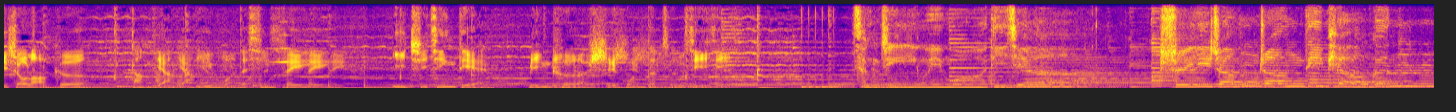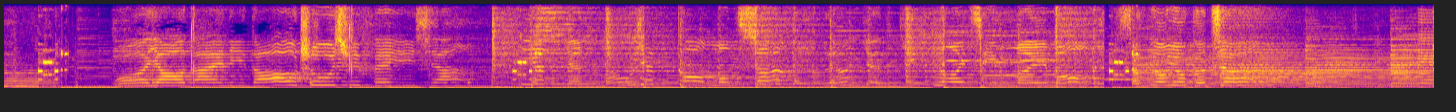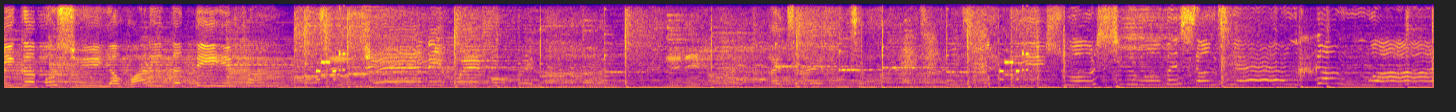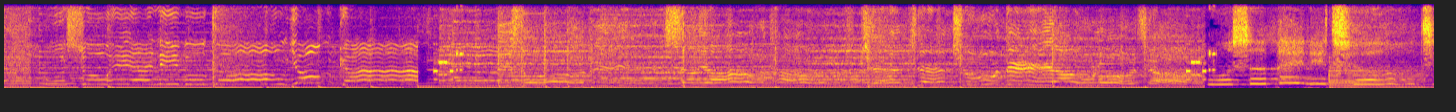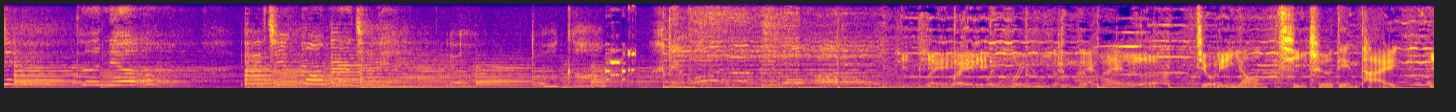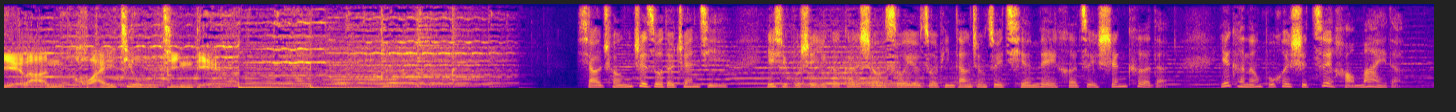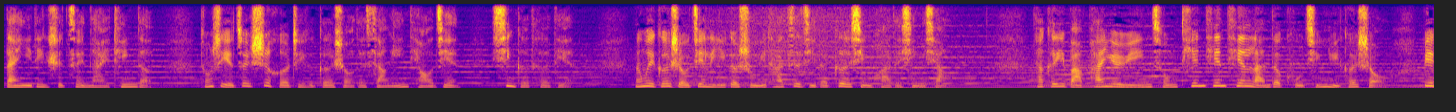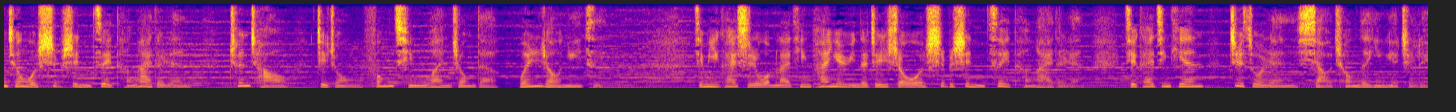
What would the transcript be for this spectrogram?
首老歌，荡漾你我的心扉；一曲经典，铭刻时光的足迹。曾经以为我的家是一张张的票根，不需要华丽的地方。幺汽车电台夜阑怀旧经典。小虫制作的专辑，也许不是一个歌手所有作品当中最前卫和最深刻的，也可能不会是最好卖的，但一定是最耐听的，同时也最适合这个歌手的嗓音条件、性格特点，能为歌手建立一个属于他自己的个性化的形象。他可以把潘越云从天天天蓝的苦情女歌手，变成我是不是你最疼爱的人，春潮这种风情万种的温柔女子。节目一开始，我们来听潘越云的这一首《我是不是你最疼爱的人》，揭开今天制作人小虫的音乐之旅。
